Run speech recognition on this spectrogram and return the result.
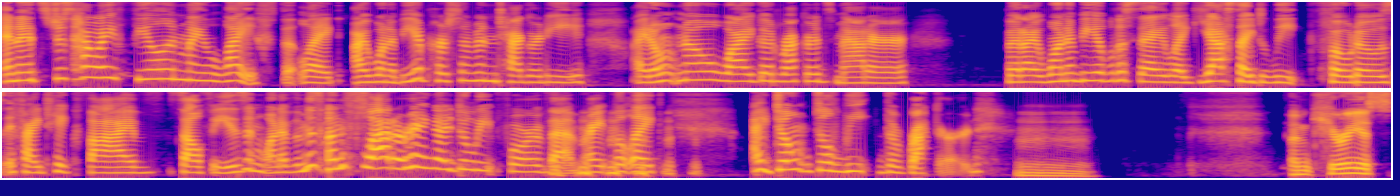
And it's just how I feel in my life that, like, I want to be a person of integrity. I don't know why good records matter, but I want to be able to say, like, yes, I delete photos. If I take five selfies and one of them is unflattering, I delete four of them, right? but like, I don't delete the record. Mm. I'm curious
